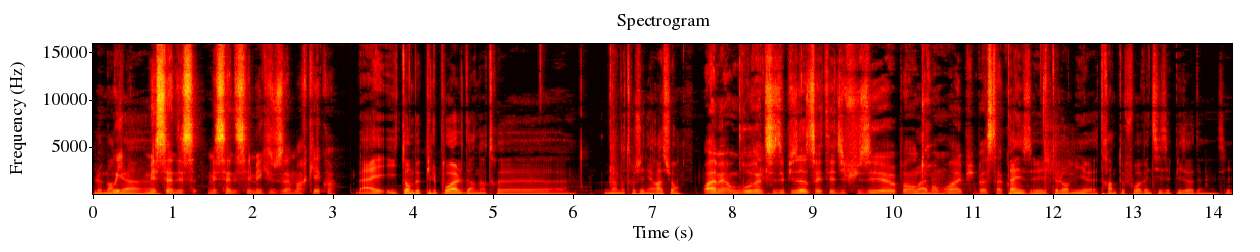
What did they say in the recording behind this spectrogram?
le manga. oui, euh, mais c'est un dessin, mais qui nous a marqué, quoi. bah, il tombe pile poil dans notre euh, dans notre génération. Ouais, mais en gros, 26 épisodes, ça a été diffusé pendant Ouais, 3 mais- mois et puis basta, quoi. Putain, ils, te l'ont mis euh, 30 fois 26 épisodes. hein, si.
